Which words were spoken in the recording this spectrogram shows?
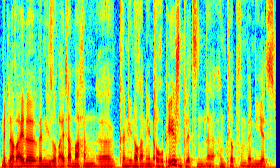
Mittlerweile, wenn die so weitermachen, äh, können die noch an den europäischen Plätzen äh, anklopfen, wenn die jetzt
